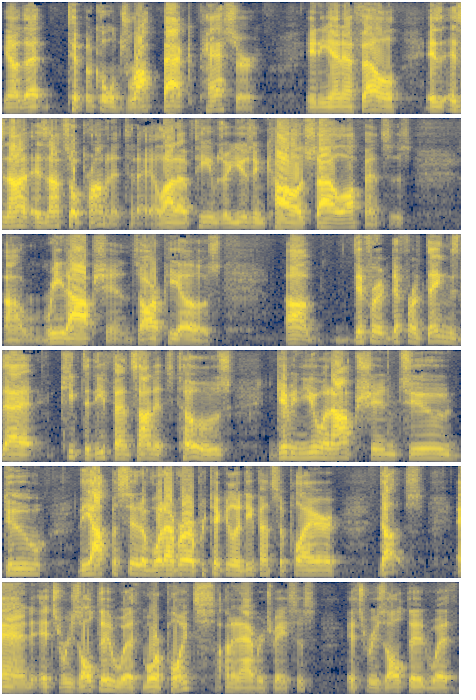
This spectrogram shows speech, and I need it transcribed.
you know, that typical drop back passer in the NFL is, is not is not so prominent today. A lot of teams are using college style offenses, uh, read options, RPOs, um, different different things that keep the defense on its toes, giving you an option to do the opposite of whatever a particular defensive player does. And it's resulted with more points on an average basis. It's resulted with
